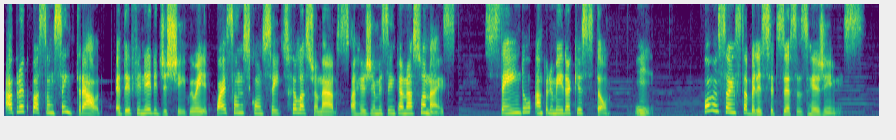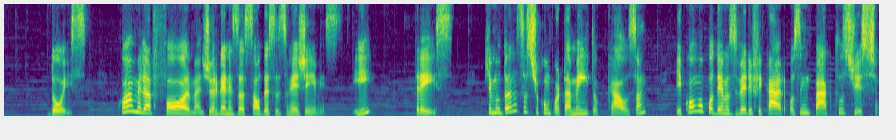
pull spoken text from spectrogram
A preocupação central é definir e distinguir quais são os conceitos relacionados a regimes internacionais, sendo a primeira questão 1. Um, como são estabelecidos esses regimes? 2. Qual a melhor forma de organização desses regimes? E 3. Que mudanças de comportamento causam e como podemos verificar os impactos disso?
